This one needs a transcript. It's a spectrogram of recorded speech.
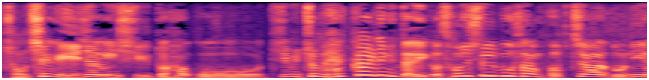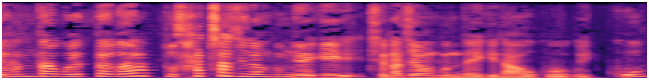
정책 의장이시기도 하고 지금 좀 헷갈립니다. 이거 손실보상 법제화 논의한다고 했다가 또 4차 진원금 얘기, 재난지원금 얘기 나오고 있고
